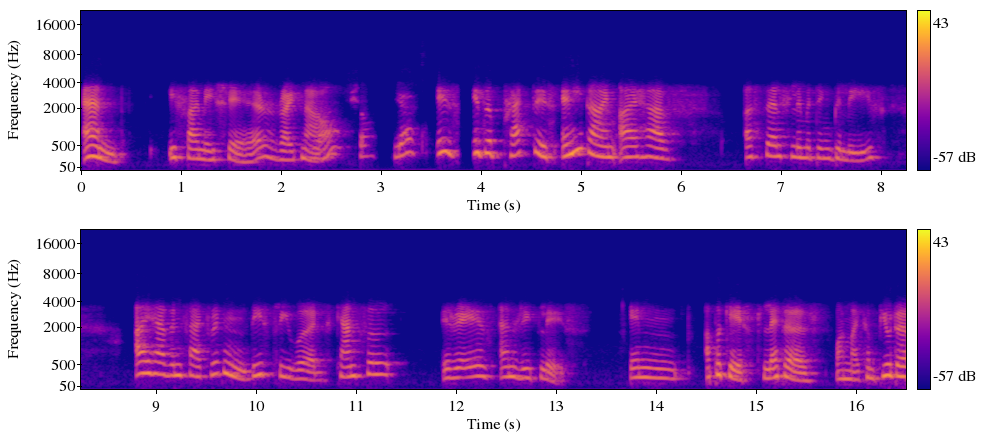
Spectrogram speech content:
and if I may share right now, yeah, sure. Yes. is is a practice. Anytime I have a self-limiting belief, I have in fact written these three words: cancel, erase, and replace in uppercase letters on my computer,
